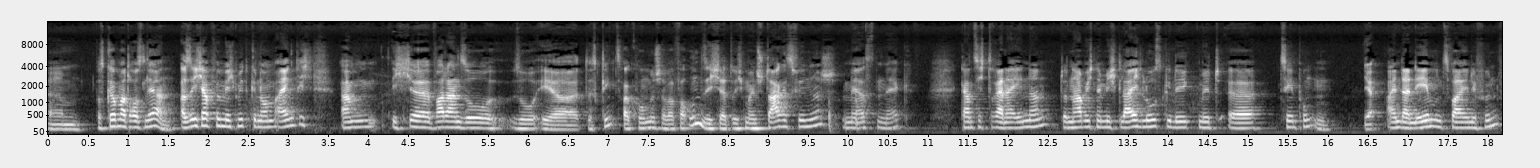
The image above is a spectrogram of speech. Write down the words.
ähm, Was können wir daraus lernen? Also ich habe für mich mitgenommen, eigentlich, ähm, ich äh, war dann so, so eher, das klingt zwar komisch, aber verunsichert durch mein starkes Finish im ersten Eck. Kannst dich daran erinnern? Dann habe ich nämlich gleich losgelegt mit äh, 10 Punkten. ja, Einen daneben und zwei in die 5.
